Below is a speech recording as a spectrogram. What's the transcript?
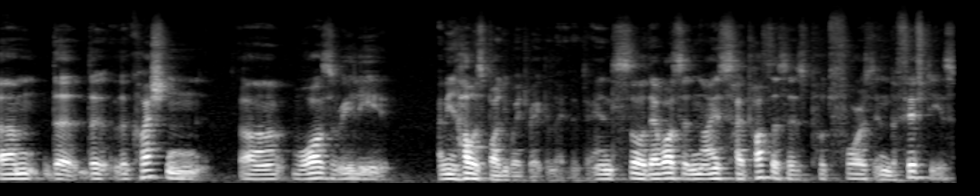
um, the, the, the question uh, was really, I mean, how is body weight regulated? And so there was a nice hypothesis put forth in the 50s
